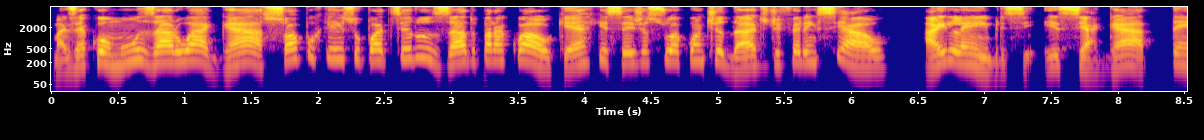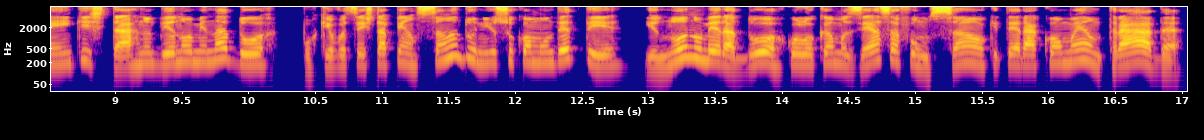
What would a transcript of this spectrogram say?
mas é comum usar o h só porque isso pode ser usado para qualquer que seja sua quantidade diferencial. Aí, lembre-se, esse h tem que estar no denominador, porque você está pensando nisso como um dt. E no numerador, colocamos essa função que terá como entrada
